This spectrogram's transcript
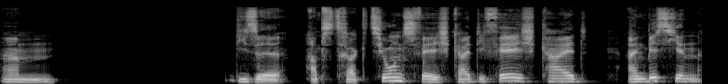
ähm, diese Abstraktionsfähigkeit, die Fähigkeit, ein bisschen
